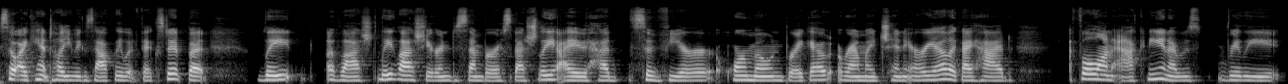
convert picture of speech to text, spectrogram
So I can't tell you exactly what fixed it, but late of last late last year in December especially, I had severe hormone breakout around my chin area. Like I had full on acne and I was really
